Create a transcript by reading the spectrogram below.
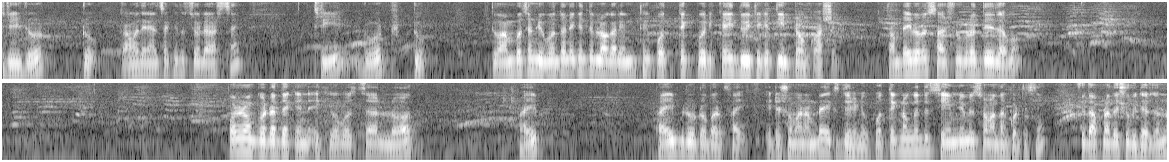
three root two তো আমাদের অ্যান্সার কিন্তু চলে আসছে থ্রি রুট টু তো আমি বলছিলাম নিবন্ধনে কিন্তু লগারিম থেকে প্রত্যেক পরীক্ষায় দুই থেকে তিনটা অঙ্ক আসে। তো আমরা এইভাবে সাজেশনগুলো দিয়ে যাব। পরের অঙ্কটা দেখেন, একই অবস্থা log five five root over five এটা সমান আমরা এক্স ধরে নেব। প্রত্যেক নং কিন্তু সেম নিয়মে সমাধান করতেছি, শুধু আপনাদের সুবিধার জন্য।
